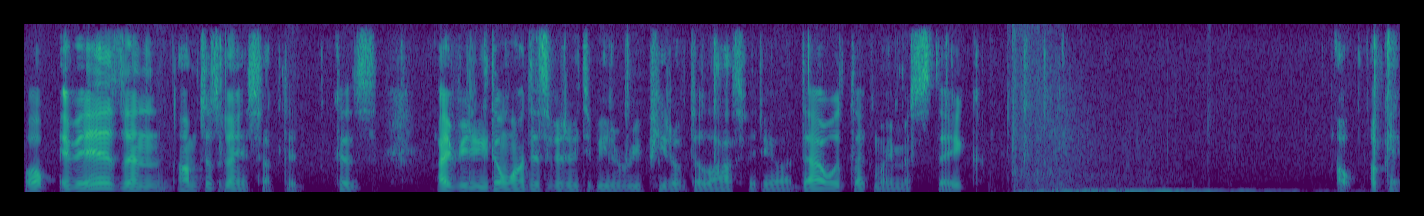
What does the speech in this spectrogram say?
Well, if it is, then I'm just gonna accept it, because I really don't want this video to be a repeat of the last video. That was like my mistake. Oh, okay.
